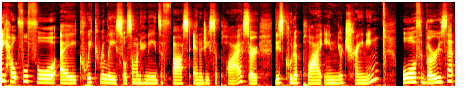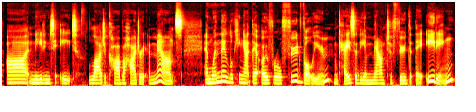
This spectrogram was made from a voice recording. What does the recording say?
be helpful for a quick release or someone who needs a fast energy supply. So this could apply in your training or for those that are needing to eat larger carbohydrate amounts. And when they're looking at their overall food volume, okay, so the amount of food that they're eating,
